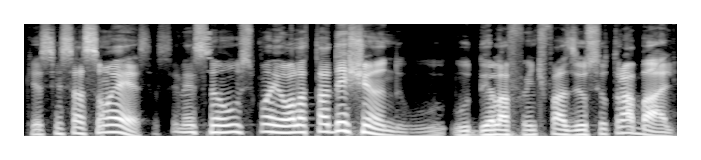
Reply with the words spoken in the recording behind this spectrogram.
porque a sensação é essa: a seleção espanhola está deixando o, De La Fuente fazer o seu trabalho.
